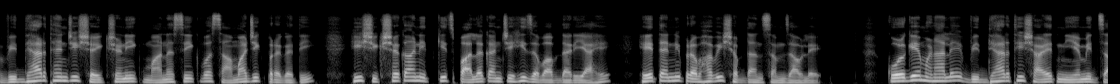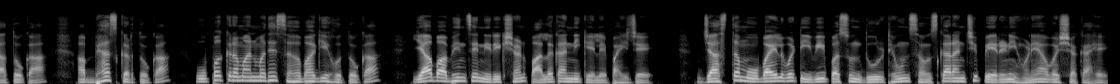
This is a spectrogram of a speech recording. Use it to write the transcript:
विद्यार्थ्यांची शैक्षणिक मानसिक व सामाजिक प्रगती ही शिक्षकांइतकीच पालकांचीही जबाबदारी आहे हे त्यांनी प्रभावी शब्दांत समजावले. कोळगे म्हणाले विद्यार्थी शाळेत नियमित जातो का? अभ्यास करतो का? उपक्रमांमध्ये सहभागी होतो का? या बाबींचे निरीक्षण पालकांनी केले पाहिजे. जास्त मोबाईल व टीव्हीपासून दूर ठेवून संस्कारांची पेरणी होणे आवश्यक आहे.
